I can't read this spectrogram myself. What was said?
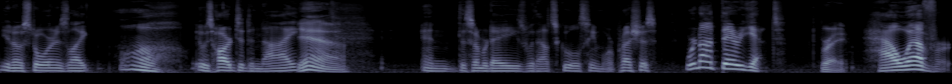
you know store and it's like, oh, it was hard to deny. Yeah. And the summer days without school seem more precious. We're not there yet. Right. However,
